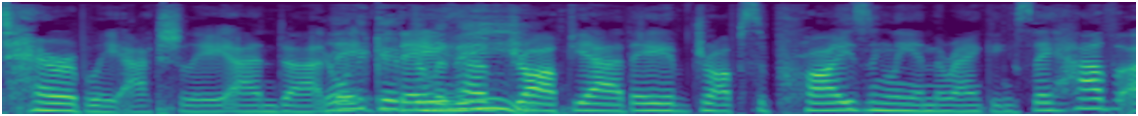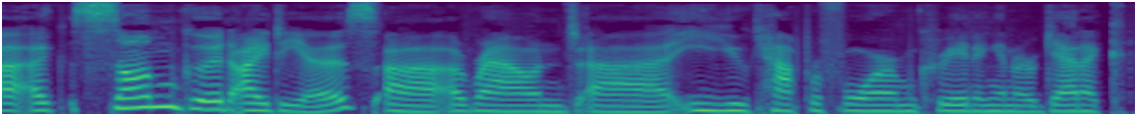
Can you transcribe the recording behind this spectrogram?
terribly actually and uh, they, they have E. dropped yeah they have dropped surprisingly in the rankings they have uh, uh, some good ideas uh, around uh, EU cap reform creating an organic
